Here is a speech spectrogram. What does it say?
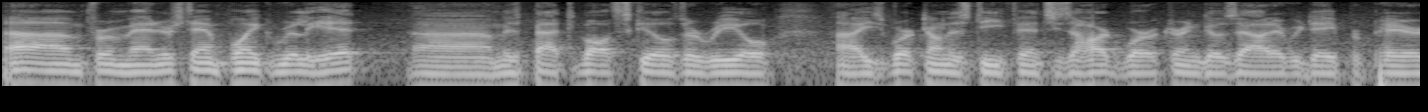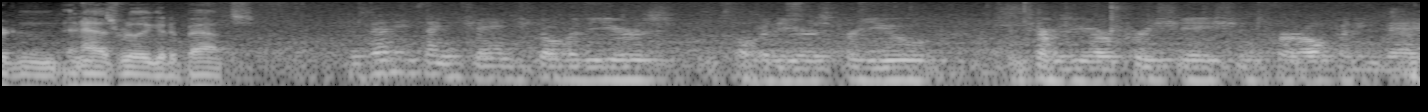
Um, from a manager standpoint, really hit. Um, his bat to ball skills are real. Uh, he's worked on his defense. He's a hard worker and goes out every day prepared and, and has really good at bats. Has anything changed over the years, over the years for you in terms of your appreciation for opening day?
